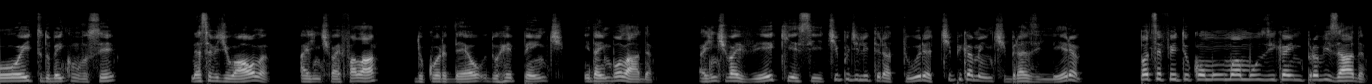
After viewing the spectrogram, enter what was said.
Oi, tudo bem com você? Nessa videoaula, a gente vai falar do cordel, do repente e da embolada. A gente vai ver que esse tipo de literatura, tipicamente brasileira, pode ser feito como uma música improvisada,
